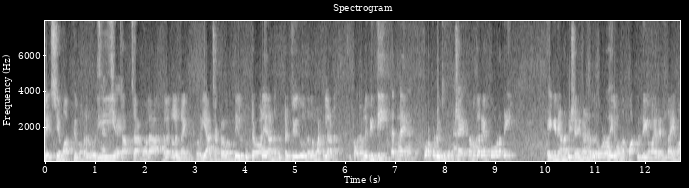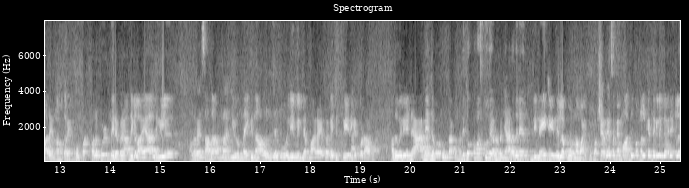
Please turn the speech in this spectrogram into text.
ദേശീയ മാധ്യമങ്ങളിൽ വലിയ ചർച്ചാ കോലാഹലങ്ങൾ ഉണ്ടായി റിയ ചക്രവർത്തി ഒരു കുറ്റവാളിയാണ് കുറ്റം ചെയ്തു എന്നുള്ള മട്ടിലാണ് ഈ പറഞ്ഞ പോലെ വിധി തന്നെ പുറപ്പെടുവിച്ചത് പക്ഷേ നമുക്കറിയാം കോടതി എങ്ങനെയാണ് വിഷയം കണ്ടത്? കോടതിയിൽ വന്ന പാർട്ടിന്തികമായ എന്തായി മാറിയെന്ന് നമുക്കറിയാം. അപ്പോൾ പലപ്പോഴും നിരപരാധികളായ അല്ലെങ്കിൽ വളരെ സാധാരണ ജീവിതം നയിക്കുന്ന ആളുകൾ ചിലപ്പോൾ വലിയ വില്ലന്മാരായിട്ടൊക്കെ ചിത്രീകരിക്കപ്പെടാം. അത് വലിയ ഡാമേജ് അവർക്ക് ഉണ്ടാക്കുന്നുണ്ട്. ഇതൊക്കെ വസ്തുതയാണ് കേട്ടോ. ഞാനതിനെ ഡിനൈ ചെയ്യുന്നില്ല പൂർണമായിട്ടും. പക്ഷേ അതേസമയം മാധ്യമങ്ങൾക്ക് എന്തെങ്കിലും കാര്യങ്ങൾ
